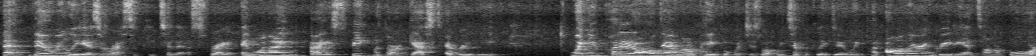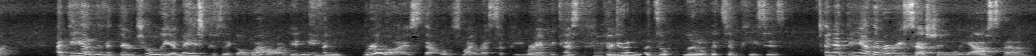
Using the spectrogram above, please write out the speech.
that there really is a recipe to this, right? And when I, I speak with our guests every week, when you put it all down on paper, which is what we typically do, we put all their ingredients on a board. at the end of it, they're truly amazed because they go, wow, I didn't even realize that was my recipe, right? Because mm-hmm. they're doing little, little bits and pieces. And at the end of every session, we ask them,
